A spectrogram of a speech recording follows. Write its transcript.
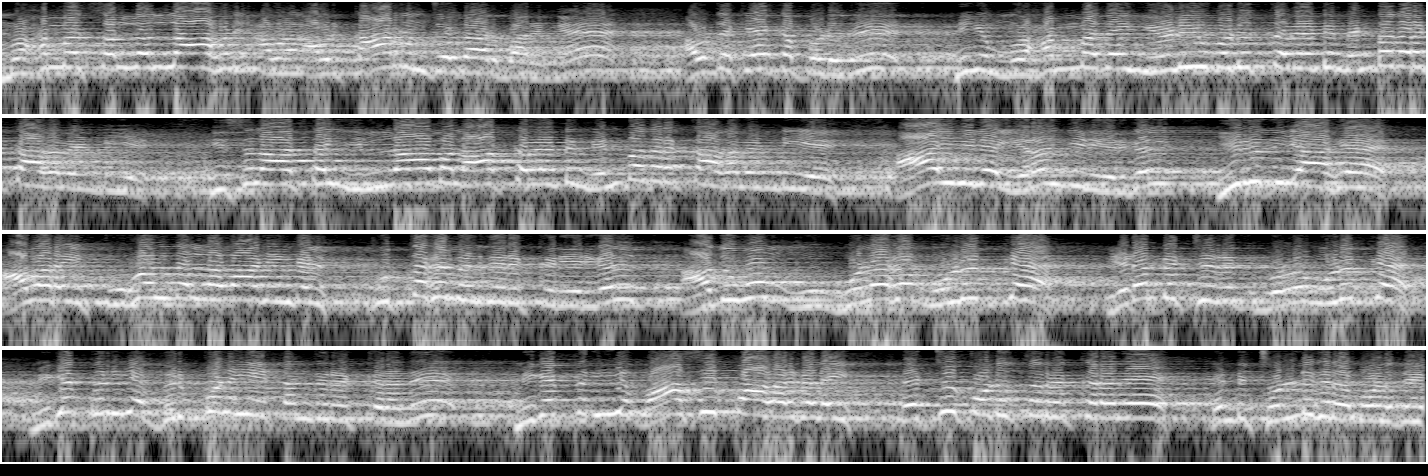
முகமது சல்லாஹு அவர் அவர் காரணம் சொல்றாரு பாருங்க. அவர்கிட்ட கேட்கப்படுது நீங்க முகம்மதை இழிவுபடுத்த வேண்டும் என்பதற்காக வேண்டிய இஸ்லாத்தை இல்லாமல் ஆக்க வேண்டும் என்பதற்காக வேண்டிய ஆய்வில இறங்கினீர்கள் இறுதியாக அவரை புகழ்ந்தல்லவா நீங்கள் புத்தகம் எழுதியிருக்கிறீர்கள் அதுவும் உலகம் முழுக்க இடம்பெற்றிருக்கு உலகம் முழுக்க மிகப்பெரிய விற்பனையை தந்திருக்கிறது மிகப்பெரிய வாசிப்பாளர்களை பெற்றுக் கொடுத்திருக்கிறது என்று சொல்லுகிற பொழுது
